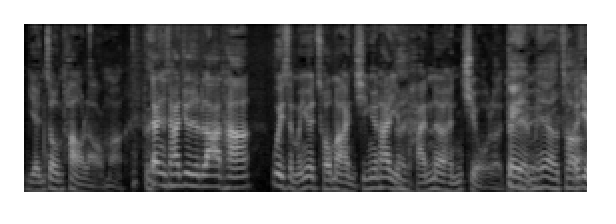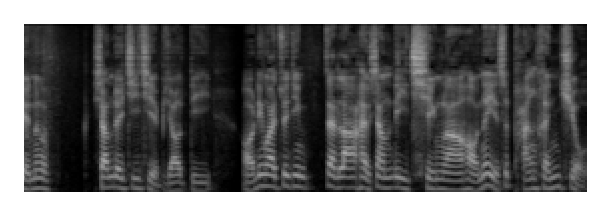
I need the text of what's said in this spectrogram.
严重套牢嘛。但是他就是拉他，为什么？因为筹码很轻，因为他也盘了很久了，对，没有错。而且那个相对基期也比较低。哦，另外最近在拉，还有像沥青啦，哈，那也是盘很久。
